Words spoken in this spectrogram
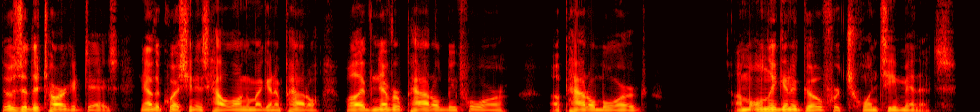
Those are the target days. Now the question is, how long am I going to paddle? Well, I've never paddled before a paddleboard. I'm only going to go for 20 minutes.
